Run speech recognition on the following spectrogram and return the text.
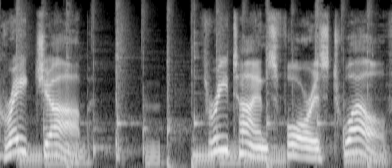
Great job! 3 times 4 is 12.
